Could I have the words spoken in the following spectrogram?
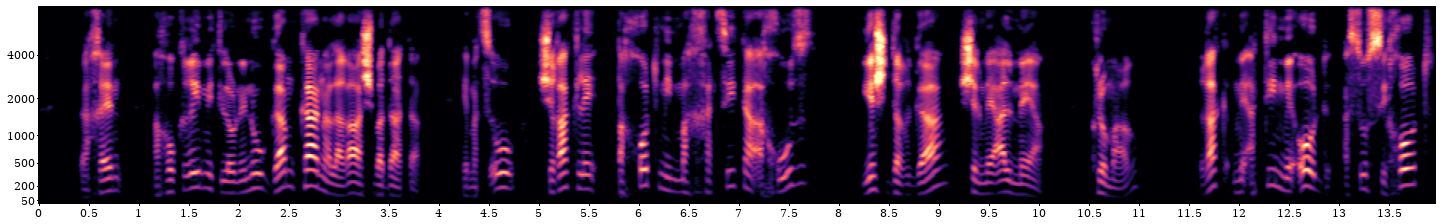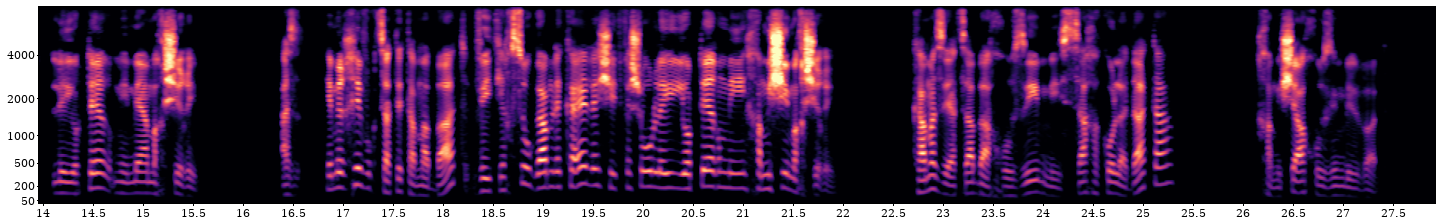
ואכן, החוקרים התלוננו גם כאן על הרעש בדאטה. הם מצאו שרק לפחות ממחצית האחוז יש דרגה של מעל 100. כלומר, רק מעטים מאוד עשו שיחות ליותר מ-100 מכשירים. אז הם הרחיבו קצת את המבט והתייחסו גם לכאלה שהתקשרו ליותר מ-50 מכשירים. כמה זה יצא באחוזים מסך הכל הדאטה? 5% בלבד.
